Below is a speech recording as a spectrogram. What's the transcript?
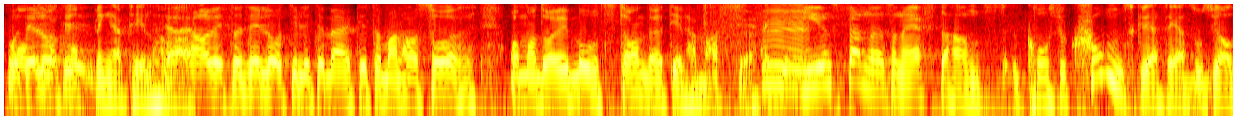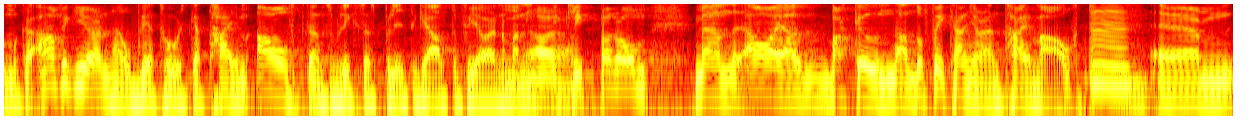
Och, och det låter, kopplingar till Hamas. Ja, vet, och det låter lite märkligt om man, har så, om man då är motståndare till Hamas. Mm. Det, det, är ju en spännande sån här efterhandskonstruktion skulle jag säga, Socialdemokraterna. Han fick göra den här obligatoriska time-outen som riksdagspolitiker alltid får göra när man inte vill klippa dem. Men ja, ja, backa undan, då fick han göra en time-out. Mm. Ehm,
